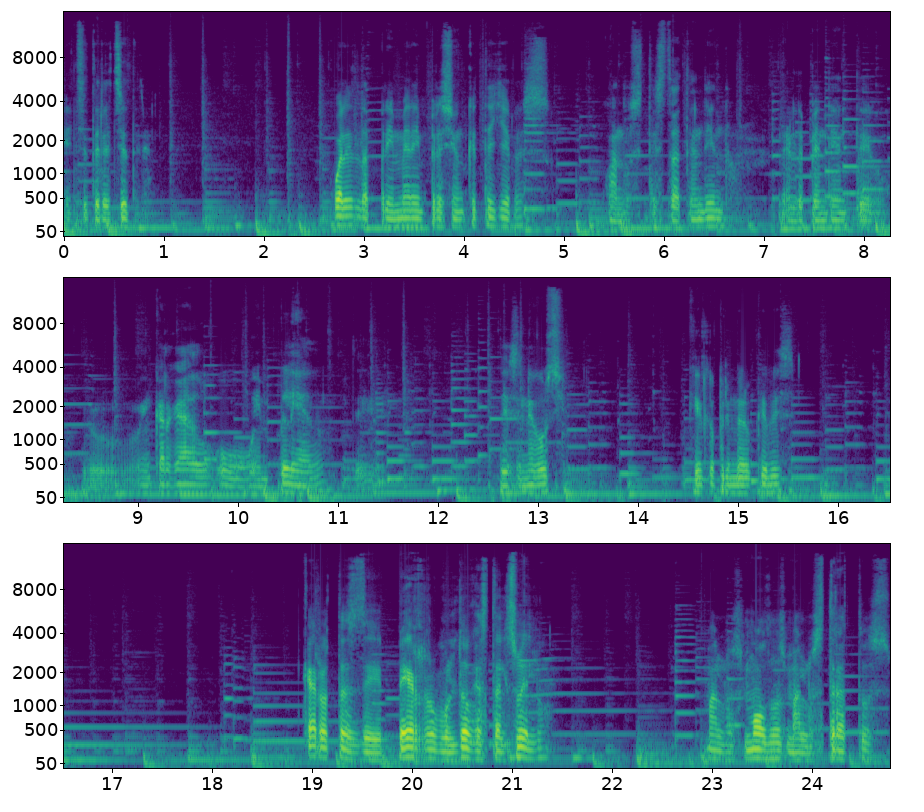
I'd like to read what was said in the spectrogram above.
etcétera, etcétera. ¿Cuál es la primera impresión que te llevas cuando se te está atendiendo? El dependiente o, encargado o empleado de, de ese negocio. ¿Qué es lo primero que ves? carotas de perro bulldog hasta el suelo, malos modos, malos tratos.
